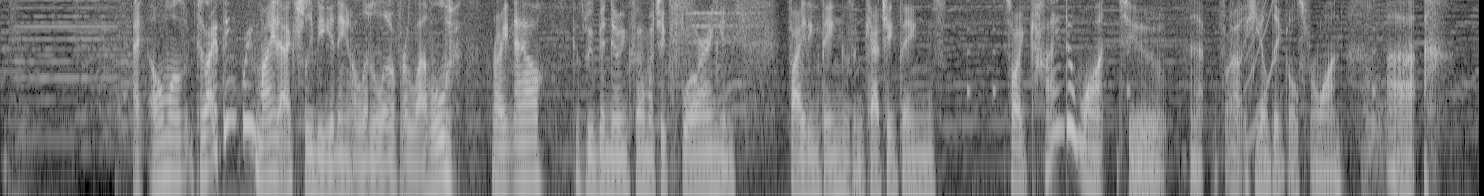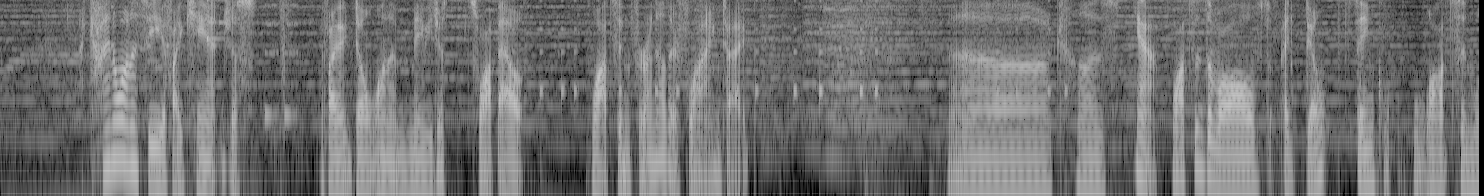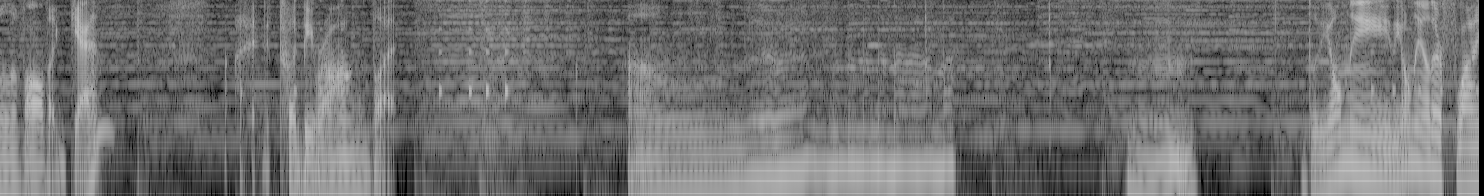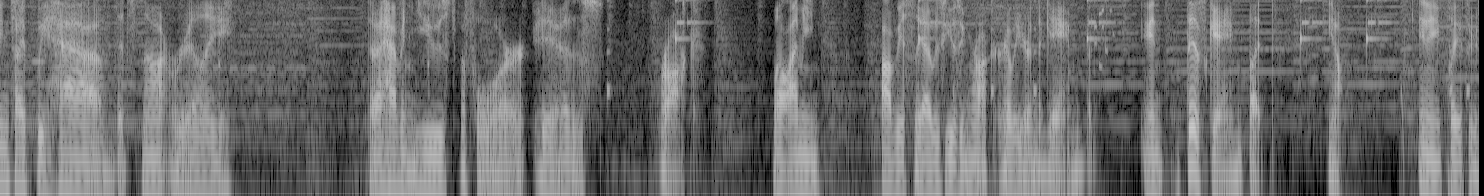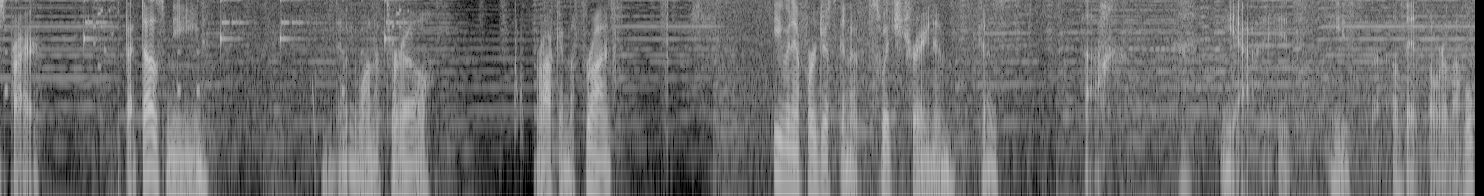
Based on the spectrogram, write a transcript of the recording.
I almost, because I think we might actually be getting a little over leveled right now, because we've been doing so much exploring and fighting things and catching things. So I kind of want to uh, heal Diggles for one. Uh, I kind of want to see if I can't just, if I don't want to maybe just swap out Watson for another flying type because, yeah, Watson's evolved. I don't think Watson will evolve again. I could be wrong, but. Um, hmm. The only the only other flying type we have that's not really that I haven't used before is rock. Well, I mean obviously I was using rock earlier in the game, but in this game, but you know, in any playthroughs prior. But that does mean that we want to throw rock in the front, even if we're just gonna switch train him because, uh, yeah, it's he's a bit lower leveled.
